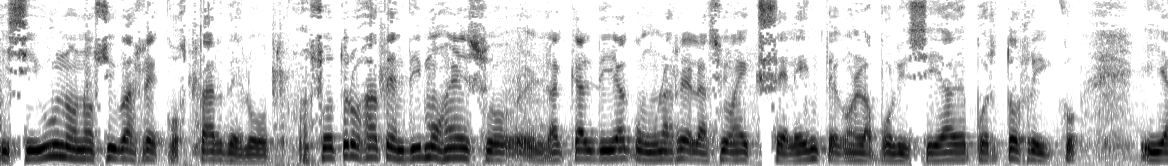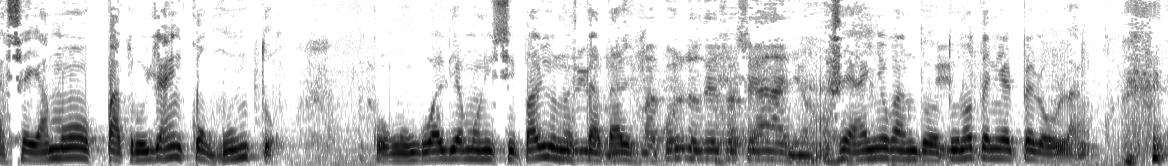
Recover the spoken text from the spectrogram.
y si uno no se iba a recostar del otro. Nosotros atendimos eso en la alcaldía con una relación excelente con la policía de Puerto Rico y hacíamos patrullas en conjunto con un guardia municipal y uno estatal. Me acuerdo de eso hace años. Hace años cuando tú no tenías el pelo blanco.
